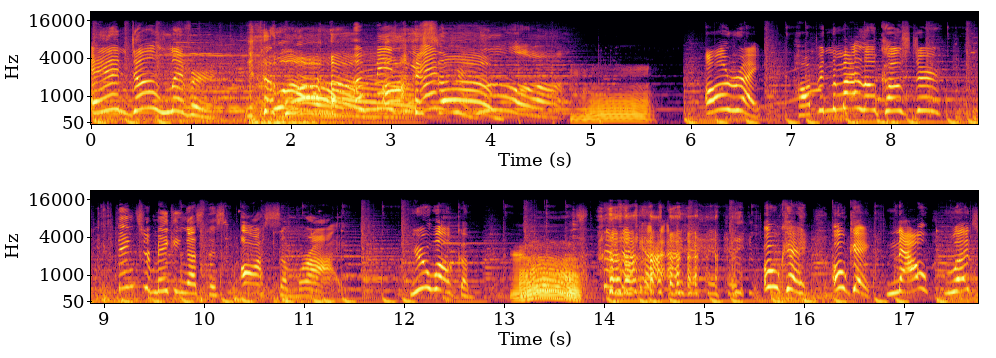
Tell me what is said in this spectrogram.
and delivered. Whoa! Amazing Awesome! All right, hop in the Milo coaster. Thanks for making us this awesome ride. You're welcome. okay, okay, now let's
